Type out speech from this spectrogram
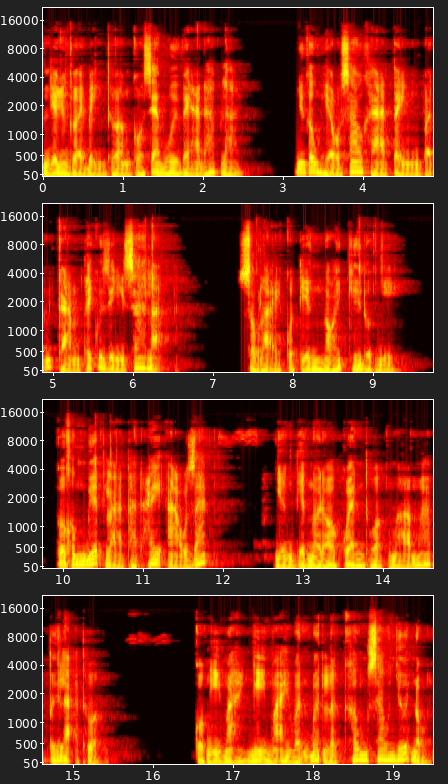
Nếu những người bình thường, cô sẽ vui vẻ đáp lại. Nhưng không hiểu sao khả tình Vẫn cảm thấy có gì xa lạ. Sau lại có tiếng nói kia được nhỉ Cô không biết là thật hay ảo giác Nhưng tiếng nói đó quen thuộc mà ấm áp tới lạ thường. Cô nghĩ mãi, nghĩ mãi vẫn bất lực không sao nhớ nổi.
